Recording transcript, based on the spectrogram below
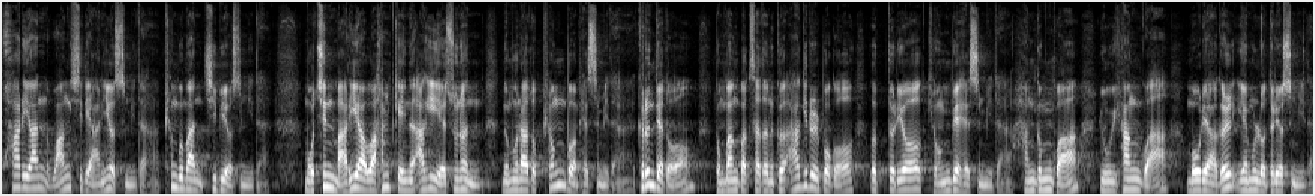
화려한 왕실이 아니었습니다. 평범한 집이었습니다. 모친 마리아와 함께 있는 아기 예수는 너무나도 평범했습니다. 그런데도 동방 박사들은 그 아기를 보고 엎드려 경배했습니다. 황금과 유향과 모략을 예물로 드렸습니다.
